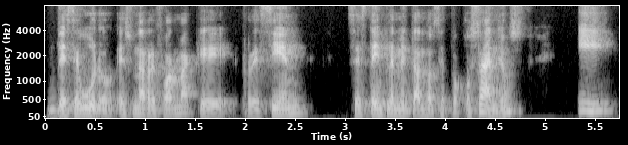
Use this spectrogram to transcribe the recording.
De seguro. Es una reforma que recién se está implementando hace pocos años y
